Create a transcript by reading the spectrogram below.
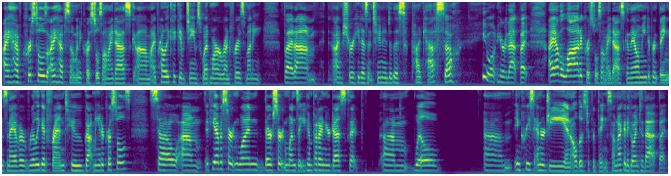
I have crystals. I have so many crystals on my desk. Um, I probably could give James Wedmore a run for his money, but um, I'm sure he doesn't tune into this podcast, so he won't hear that. But I have a lot of crystals on my desk, and they all mean different things. And I have a really good friend who got me into crystals. So um, if you have a certain one, there are certain ones that you can put on your desk that um, will um, increase energy and all those different things. So I'm not going to go into that, but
